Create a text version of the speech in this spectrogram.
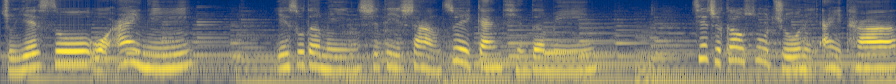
主耶稣，我爱你。”耶稣的名是地上最甘甜的名。接着告诉主你爱他，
